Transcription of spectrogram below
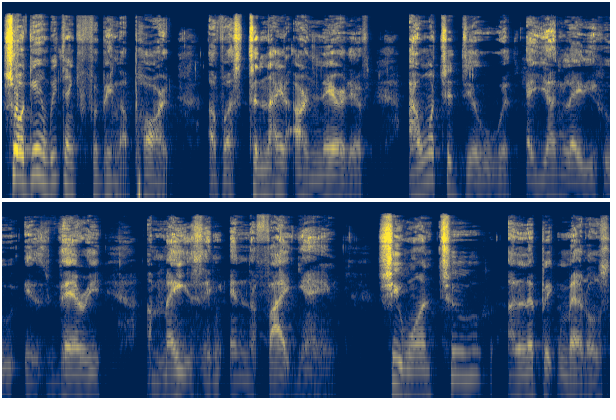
So again, we thank you for being a part of us. Tonight, our narrative, I want to deal with a young lady who is very amazing in the fight game. She won two Olympic medals.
